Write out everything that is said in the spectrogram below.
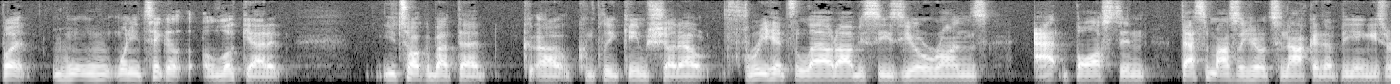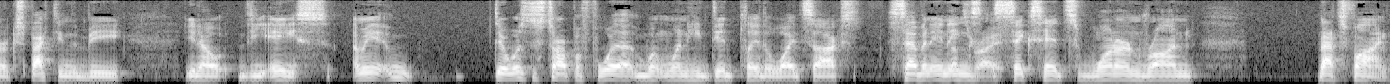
But w- when you take a, a, look at it, you talk about that uh, complete game shutout, three hits allowed, obviously zero runs at Boston. That's a Masahiro Tanaka that the Yankees are expecting to be, you know, the ace. I mean, there was the start before that when, when he did play the White Sox Seven innings, right. six hits, one earned run. that's fine.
